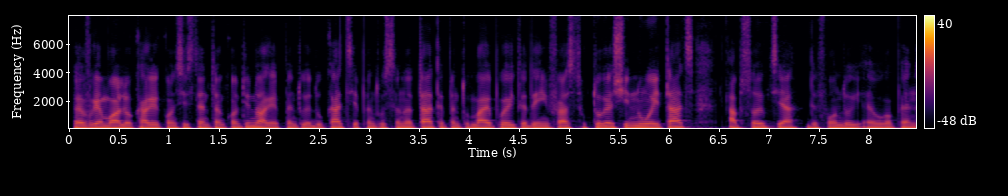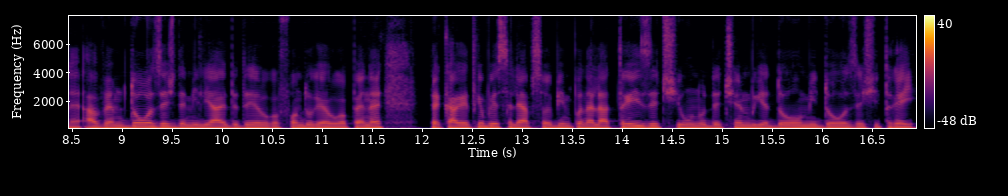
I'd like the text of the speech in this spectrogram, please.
Uh, vrem o alocare consistentă în continuare pentru educație, pentru sănătate, pentru mari proiecte de infrastructură și nu uitați absorpția de fonduri europene. Avem 20 de miliarde de euro fonduri europene pe care trebuie să le absorbim până la 31 decembrie 2023.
